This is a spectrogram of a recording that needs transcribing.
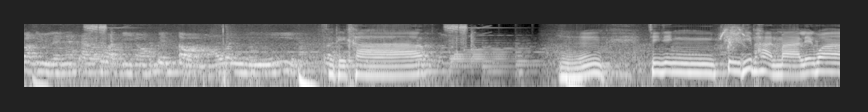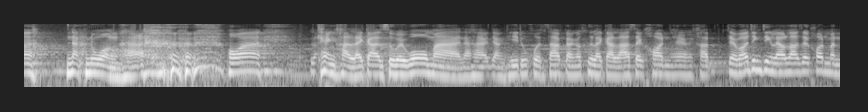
ก่อนอื่นเลยนะครับสวัสดีน้องเป็นต่อเนาะวันนี้ สวัสดีครับหืมจริงๆ ปีที่ผ่านมาเรียกว่าหนักหน่วงฮะ เพราะว่าแข่งขันรายการ Survival มานะฮะ อย่างที่ทุกคนทราบกันก็คือรายการ Last Icon ใช่ไหมครับ แต่ว่าจริงๆ แล้ว Last Icon มัน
